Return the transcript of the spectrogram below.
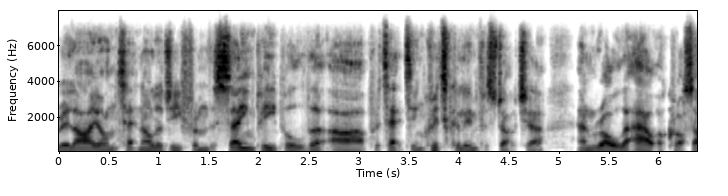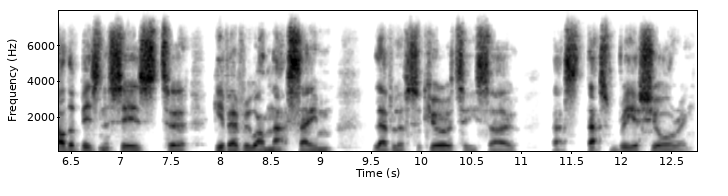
rely on technology from the same people that are protecting critical infrastructure and roll that out across other businesses to give everyone that same level of security. So that's that's reassuring.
